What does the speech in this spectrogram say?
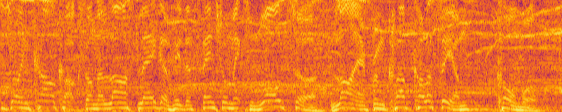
to join Carl Cox on the last leg of his Essential Mix World Tour, live from Club Coliseum, Cornwall.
